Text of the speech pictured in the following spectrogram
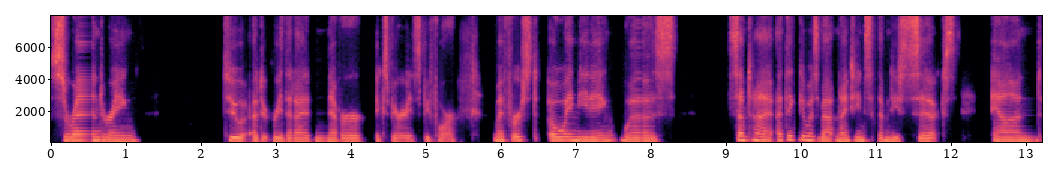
surrendering to a degree that I had never experienced before. My first OA meeting was sometime, I think it was about 1976. And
